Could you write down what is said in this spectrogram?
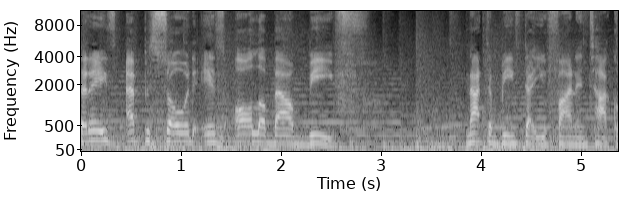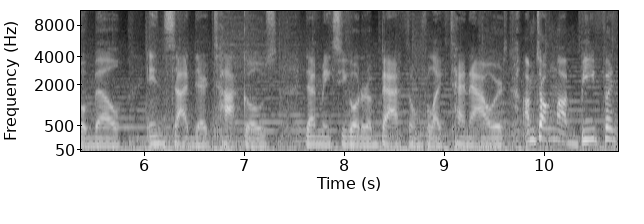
Today's episode is all about beef. Not the beef that you find in Taco Bell inside their tacos that makes you go to the bathroom for like 10 hours. I'm talking about beefing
